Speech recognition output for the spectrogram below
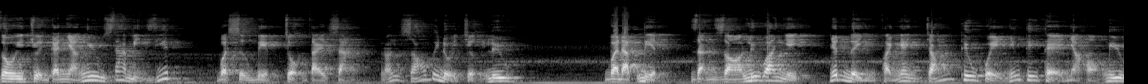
Rồi chuyện cả nhà Ngưu gia bị giết và sự việc trộm tài sản nói rõ với đội trưởng Lưu. Và đặc biệt dặn dò Lưu A Nhị nhất định phải nhanh chóng thiêu hủy những thi thể nhà họ Ngưu,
